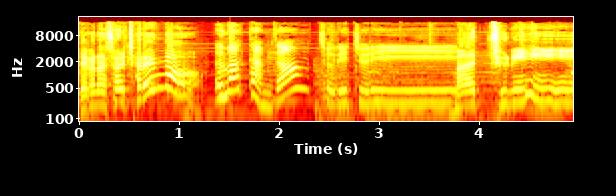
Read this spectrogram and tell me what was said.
내가 나설 차례인가? 음악 탐정 추리추리. 맞추리.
